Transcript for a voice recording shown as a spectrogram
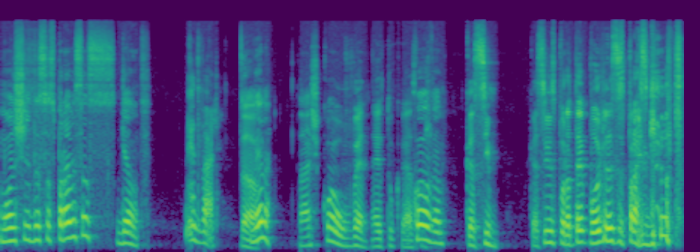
можеше да се справи с гената. Едва ли. Да. Не ли? Знаеш кой е овен? Е, тук аз. Кой е овен? Касим. Касим, според теб, може ли да се справи с гената?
